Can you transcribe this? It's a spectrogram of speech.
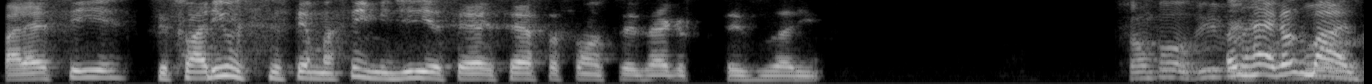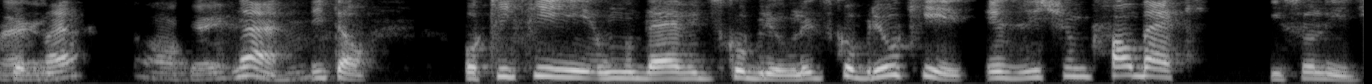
parece. Vocês fariam esse sistema assim? Me diria se, se essas são as três regras que vocês usariam. São plausíveis. As regras básicas, regras. né? Ah, ok. Né? Uhum. Então, o que, que um dev descobriu? Ele descobriu que existe um fallback em Solid.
